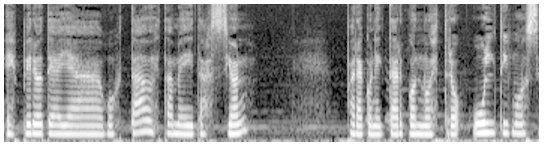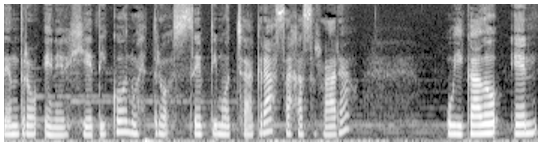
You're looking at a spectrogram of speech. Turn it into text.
Espero te haya gustado esta meditación para conectar con nuestro último centro energético, nuestro séptimo chakra, Sahasrara, ubicado en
